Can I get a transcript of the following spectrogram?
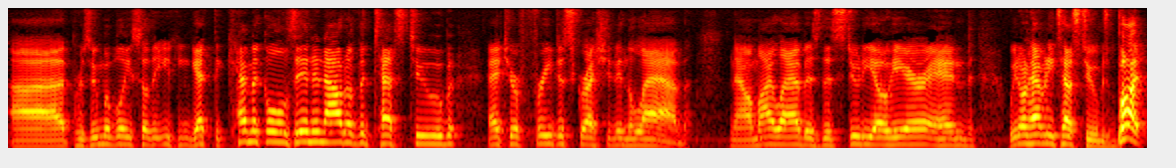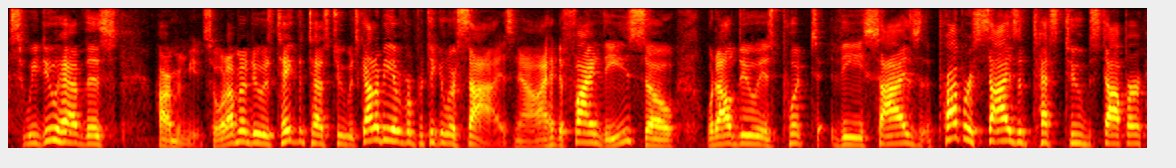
uh, presumably so that you can get the chemicals in and out of the test tube at your free discretion in the lab. Now, my lab is this studio here, and we don't have any test tubes, but we do have this Harmon mute. So what I'm going to do is take the test tube. It's got to be of a particular size. Now, I had to find these, so what I'll do is put the size, the proper size of test tube stopper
